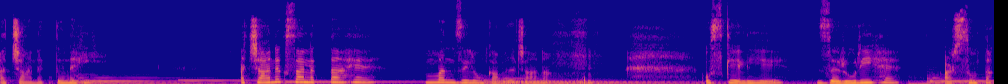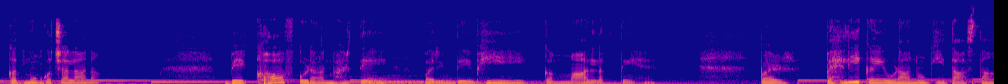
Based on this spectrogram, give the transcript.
अचानक तो नहीं। अचानक सा लगता है मंजिलों का मिल जाना। उसके लिए ज़रूरी है अरसों तक कदमों को चलाना। बेखौफ उड़ान भरते परिंदे भी कमाल लगते हैं। पर पहली कई उड़ानों की दास्तां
